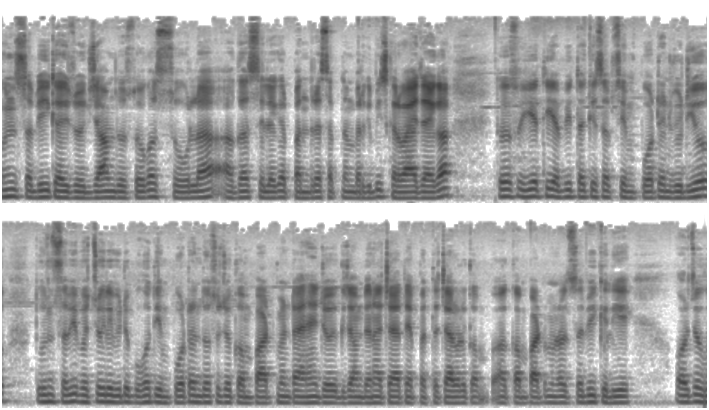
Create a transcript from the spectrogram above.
उन सभी का जो एग्ज़ाम दोस्तों होगा, सोलह अगस्त से लेकर पंद्रह सितंबर के बीच करवाया जाएगा। तो दोस्तों, ये थी अभी तक की सबसे इंपॉर्टेंट वीडियो तो उन सभी बच्चों के लिए वीडियो बहुत ही इंपॉर्टेंट दोस्तों, जो कंपार्टमेंट आए हैं, जो एग्ज़ाम देना चाहते हैं पत्ताचार वाले कंपार्टमेंट वाले सभी के लिए। और जो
